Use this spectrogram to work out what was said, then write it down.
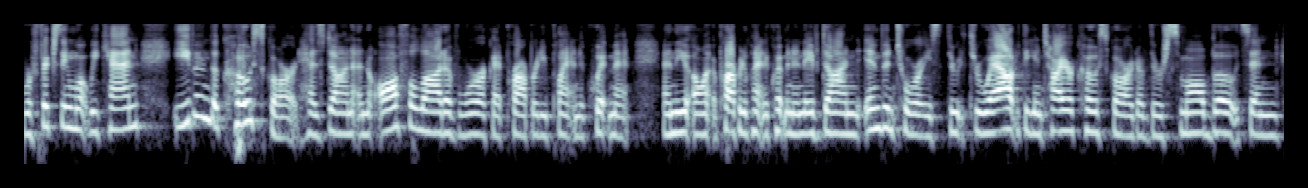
we're fixing what we can. Even the Coast Guard has done an awful lot of work at property, plant, and equipment, and the uh, property, plant, and equipment, and they've done inventories through, throughout the entire Coast Guard of their small boats and,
